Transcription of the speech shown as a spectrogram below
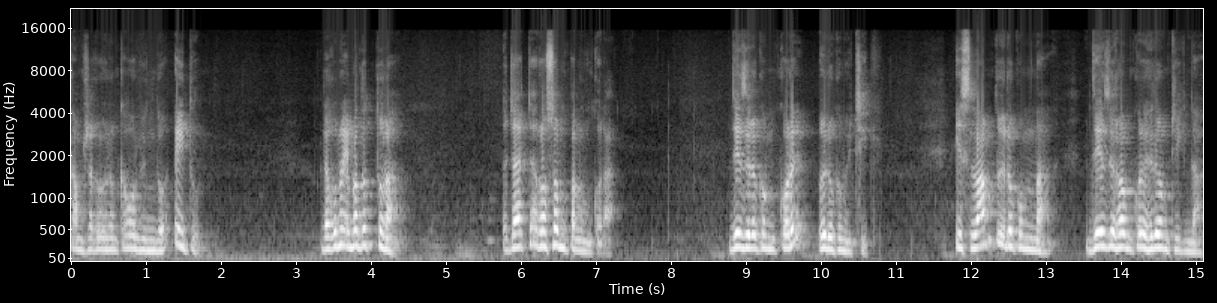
তামসা করো এরকম কাপড় বৃন্দ, এই তো। এটা কোনো ইবাদত তো না। এটা একটা রসম পালন করা। যে যেরকম করে ওই রকমই ঠিক। ইসলাম তো এরকম না। যে যেরকম করে, সেরকম ঠিক না।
